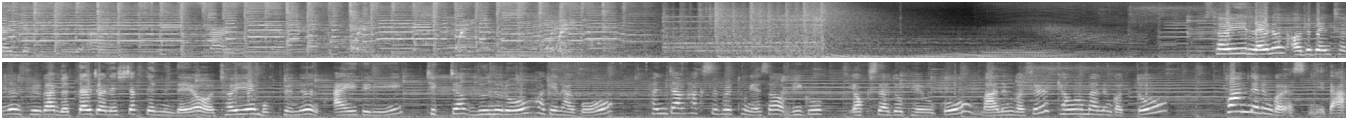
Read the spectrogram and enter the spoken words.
guys get to see um, stars. 저희 레논 어드벤처는 불과 몇 달 전에 시작됐는데요. 저희의 목표는 아이들이 직접 눈으로 확인하고 현장 학습을 통해서 미국 역사도 배우고 많은 것을 경험하는 것도 포함되는 거였습니다.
